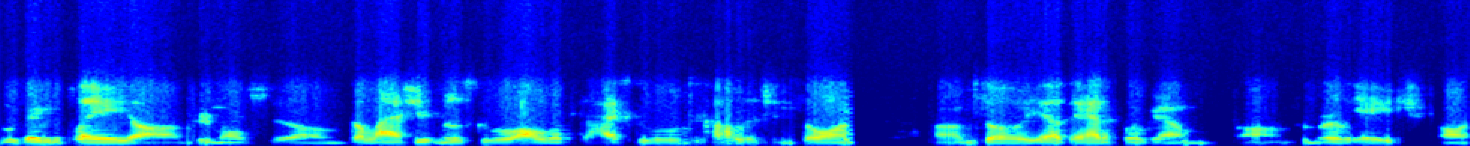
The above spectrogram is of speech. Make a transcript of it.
was able to play um, pretty much um, the last year of middle school, all the way up to high school, to college, and so on. Um, so yeah, they had a program um, from early age on.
